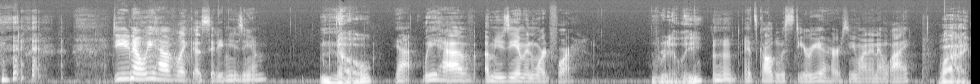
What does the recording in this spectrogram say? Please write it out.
do you know we have like a city museum? no, Yeah, we have a museum in Ward Four. really? Mm-hmm. It's called Wistariahurst. You want to know why? Why?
